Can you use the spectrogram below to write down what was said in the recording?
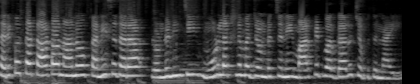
సరికొత్త టాటా నానో కనీస ధర రెండు నుంచి మూడు లక్షల మధ్య ఉండొచ్చని మార్కెట్ వర్గాలు చెబుతున్నాయి.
